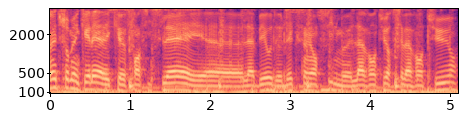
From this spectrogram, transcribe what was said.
On est toujours bien calé avec euh, Francis Lay et euh, la BO de l'excellent film L'aventure c'est l'aventure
